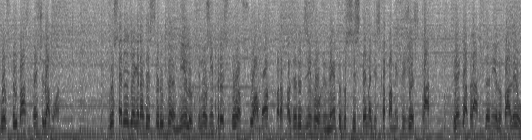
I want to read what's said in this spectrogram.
Gostei bastante da moto. Gostaria de agradecer o Danilo, que nos emprestou a sua moto para fazer o desenvolvimento do sistema de escapamento GESCAP. Grande abraço, Danilo. Valeu!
